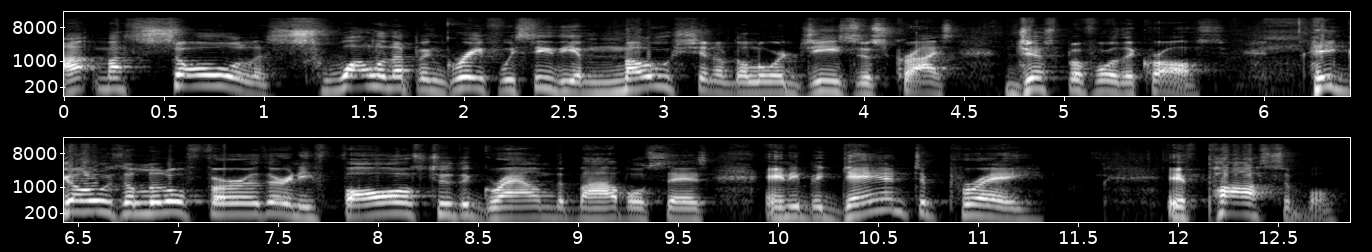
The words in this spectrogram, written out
Uh, my soul is swallowed up in grief. We see the emotion of the Lord Jesus Christ just before the cross. He goes a little further and he falls to the ground, the Bible says, and he began to pray, if possible,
